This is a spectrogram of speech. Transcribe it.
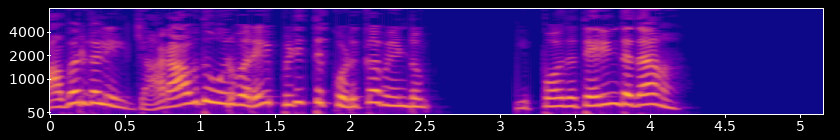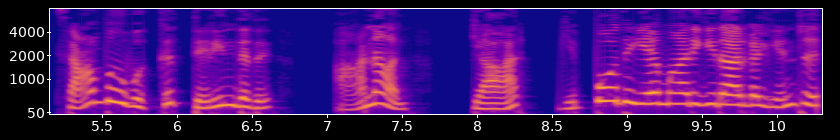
அவர்களில் யாராவது ஒருவரை பிடித்துக் கொடுக்க வேண்டும். இப்போது தெரிந்ததா? சாம்புவுக்கு தெரிந்தது. ஆனால் யார் எப்போது ஏமாறுகிறார்கள் என்று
